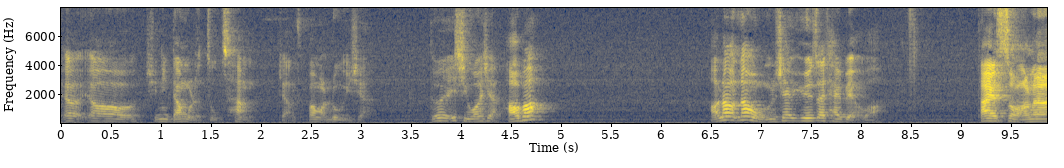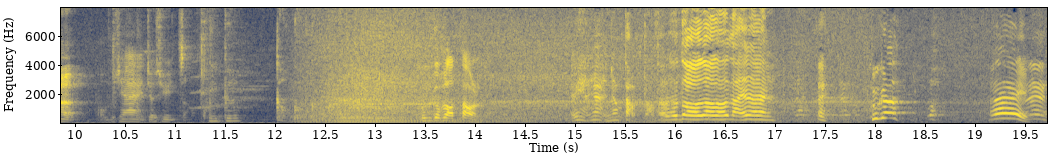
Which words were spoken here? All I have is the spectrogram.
要要请你当我的主唱，这样子帮我录一下，对，一起玩一下，好吧？好，那那我们现在约在台北好不好？太爽了！我们现在就去找坤哥，Go！Go Go！坤哥不知道到了，哎，好像好像到到到到到到来了，哎，坤哥，哇，哎，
